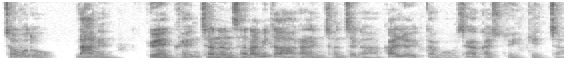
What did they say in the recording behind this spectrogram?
적어도 나는 꽤 괜찮은 사람이다 라는 전제가 깔려 있다고 생각할 수도 있겠죠.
